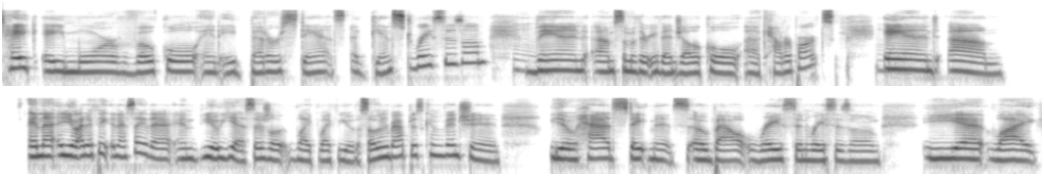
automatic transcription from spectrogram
take a more vocal and a better stance against racism mm-hmm. than um, some of their evangelical uh, counterparts. Mm-hmm. And um, and that you know and i think and i say that and you know yes there's a like like you know the southern baptist convention you know had statements about race and racism yet like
